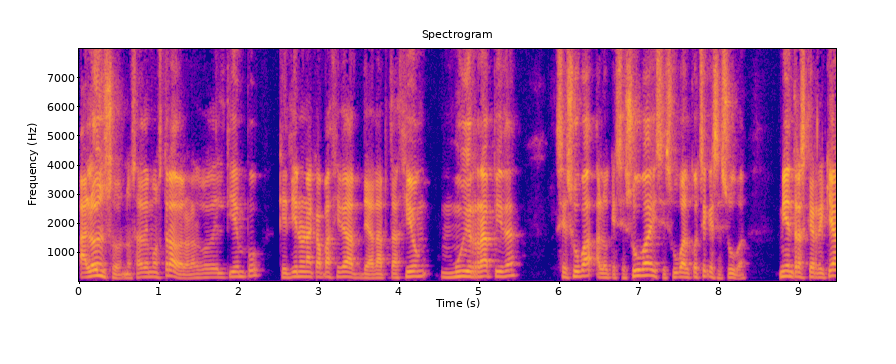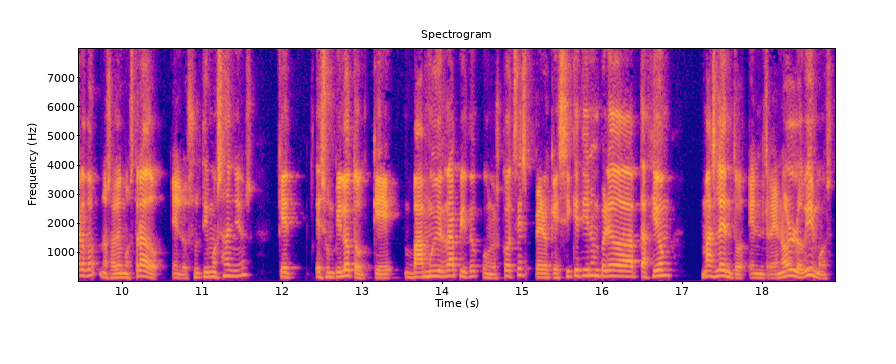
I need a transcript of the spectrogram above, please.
Alonso nos ha demostrado a lo largo del tiempo que tiene una capacidad de adaptación muy rápida, se suba a lo que se suba y se suba al coche que se suba. Mientras que Ricciardo nos ha demostrado en los últimos años que es un piloto que va muy rápido con los coches, pero que sí que tiene un periodo de adaptación más lento. En Renault lo vimos.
